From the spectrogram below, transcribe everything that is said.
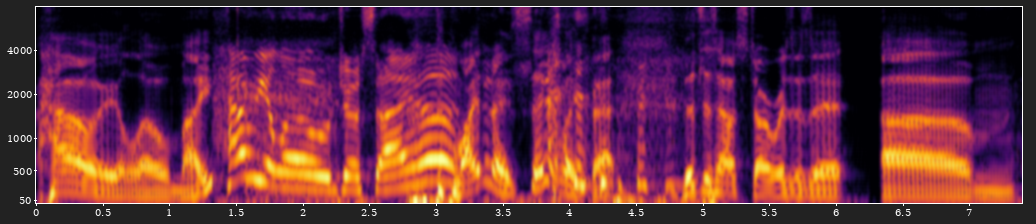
How hello, Mike. How hello, Josiah? Why did I say it like that? this is How Star Wars Is It? Um,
